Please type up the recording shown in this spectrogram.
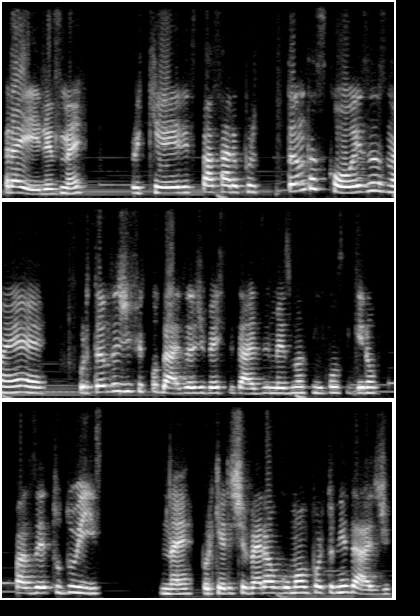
para eles, né? Porque eles passaram por tantas coisas, né? Por tantas dificuldades, adversidades e mesmo assim conseguiram fazer tudo isso, né? Porque eles tiveram alguma oportunidade.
